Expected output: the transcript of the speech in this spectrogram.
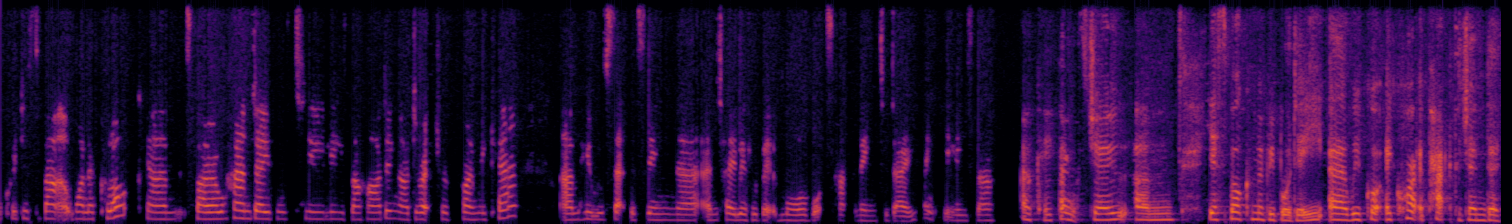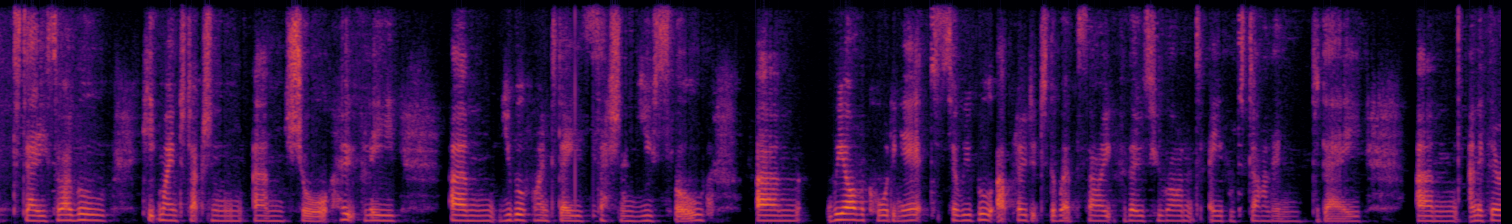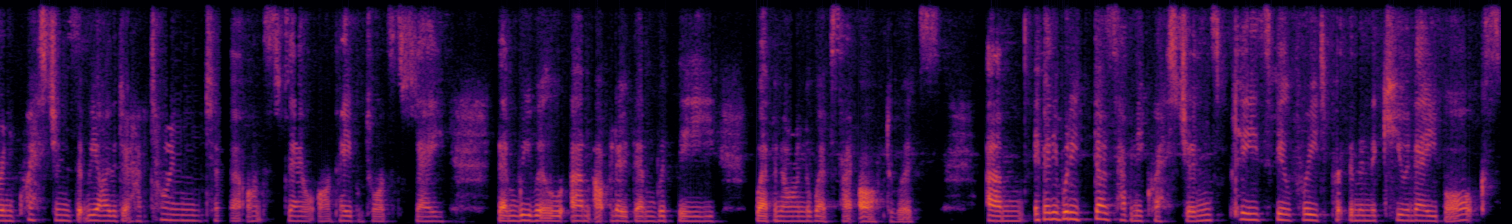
think we're just about at one o'clock. Um, so I will hand over to Lisa Harding, our Director of Primary Care, um, who will set the scene uh, and tell you a little bit more what's happening today. Thank you, Lisa. Okay, thanks, Jo. Um, yes, welcome everybody. Uh, we've got a quite a packed agenda today, so I will keep my introduction um, short. Hopefully, um, you will find today's session useful. Um, we are recording it, so we will upload it to the website for those who aren't able to dial in today. Um, and if there are any questions that we either don't have time to answer today or aren't able to answer today, then we will um, upload them with the webinar on the website afterwards. Um, if anybody does have any questions, please feel free to put them in the Q&A box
